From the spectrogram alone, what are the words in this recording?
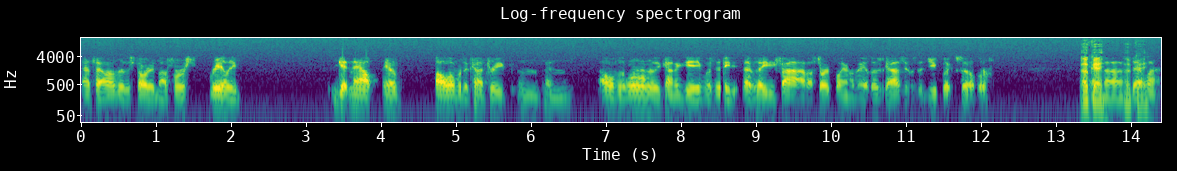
That's how I really started my first really getting out, you know, all over the country and, and all over the world. Really kind of gig was 80, that was 85. I started playing with those guys. It was the New Quicksilver. Okay, And, uh, okay, That,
